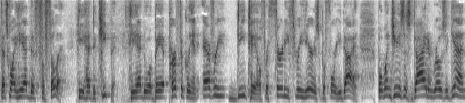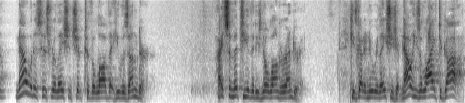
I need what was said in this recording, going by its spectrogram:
That's why he had to fulfill it. He had to keep it. He had to obey it perfectly in every detail for 33 years before he died. But when Jesus died and rose again, now what is his relationship to the law that he was under? I submit to you that he's no longer under it. He's got a new relationship. Now he's alive to God.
